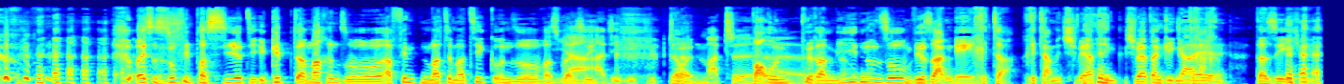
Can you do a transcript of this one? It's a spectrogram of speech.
bekommen. weißt du, so viel passiert, die Ägypter machen so, erfinden Mathematik und so, was weiß ich. Ja, die Ägypter und Mathe. Bauen äh, Pyramiden und so und wir sagen, nee, Ritter, Ritter mit Schwertern, Schwertern gegen Geil. Drachen. Da sehe ich mich.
